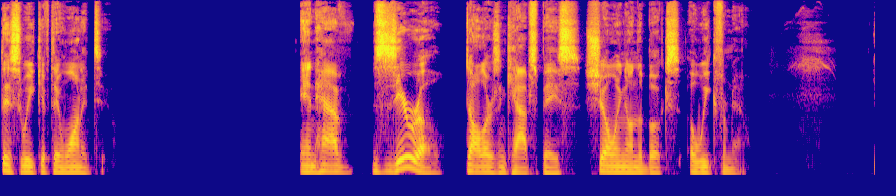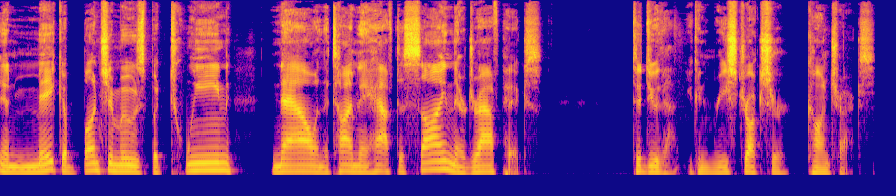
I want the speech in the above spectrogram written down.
this week if they wanted to and have zero dollars in cap space showing on the books a week from now and make a bunch of moves between now and the time they have to sign their draft picks to do that. You can restructure contracts.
